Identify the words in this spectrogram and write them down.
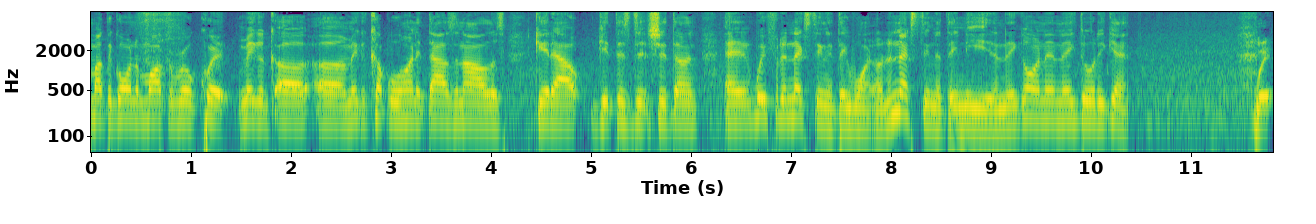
about to go in the market real quick, make a uh, uh, make a couple hundred thousand dollars, get out, get this, shit done, and wait for the next thing that they want or the next thing that they need, and they go in and they do it again. Wait,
